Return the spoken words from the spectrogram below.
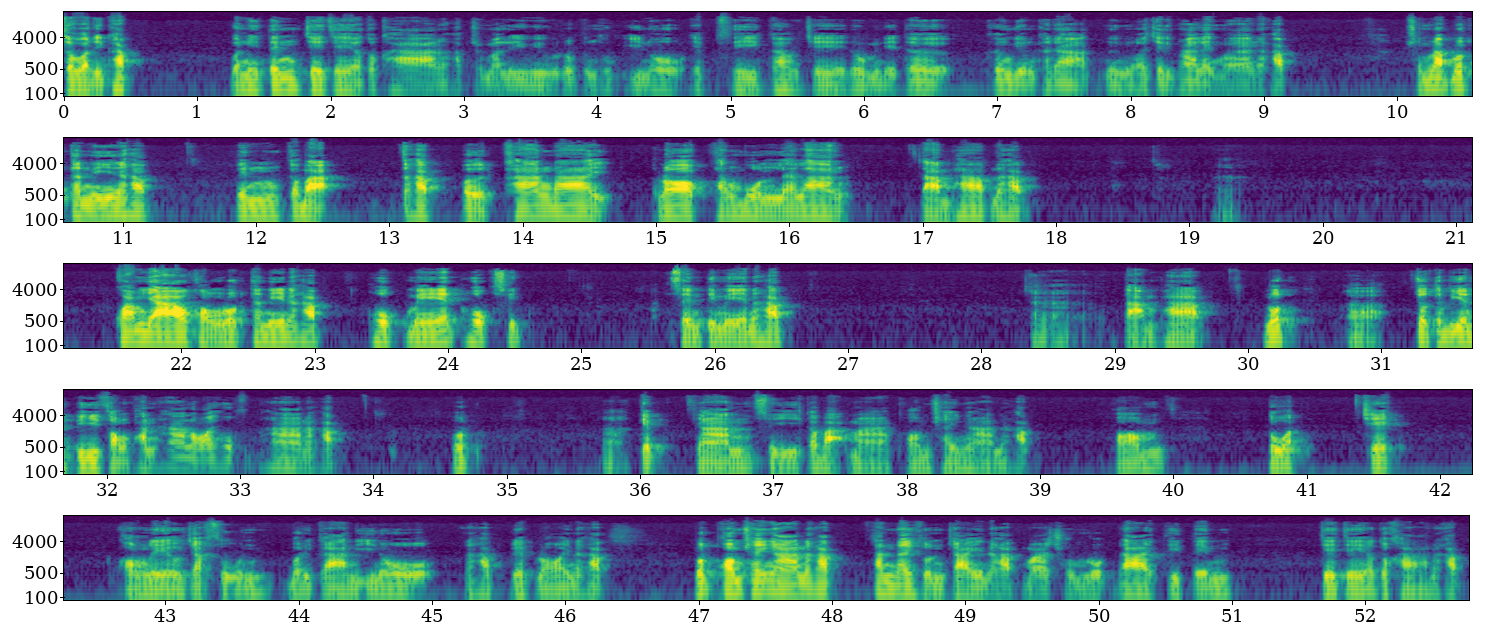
สวัสดีครับ วันนี้เต็นท์ JJ Auto Car นะครับ จะมารีวิวรถบรรทุก Eno FC 9J Dominator เครื่องยนต์ขนาด 175 แรงม้านะครับสำหรับรถคันนี้นะครับ เป็นกระบะนะครับ เปิดข้างได้รอบทั้งบนและล่างตามภาพนะครับ ความยาวของรถคันนี้นะครับ 6 เมตร 60 เซนติเมตรนะครับ ตามภาพ รถจดทะเบียนปี 2565 นะครับ รถเก็บงานสีกระบะมาพร้อมใช้งานนะครับ พร้อมตรวจเช็คของเหลวจากศูนย์บริการอีโน่นะครับ เรียบร้อยนะครับ รถพร้อมใช้งานนะครับ ท่านใดสนใจนะครับ มาชมรถได้ที่เต็นท์ JJ Auto Car นะครับ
